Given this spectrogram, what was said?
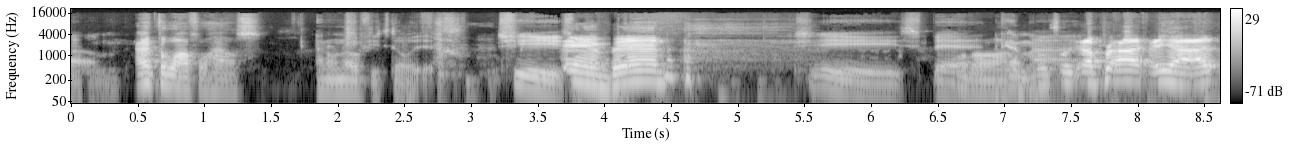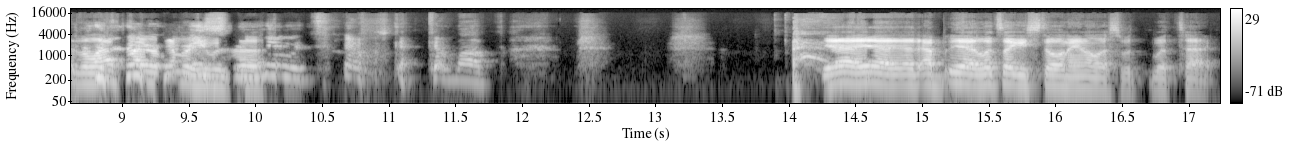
Um, at the Waffle House. I don't know if he still is. Jeez. Damn, Ben. Jeez. Come on. Uh, yeah, the last time I remember, he was. Uh, it was gonna come up. yeah, yeah, yeah. It looks like he's still an analyst with with Tech.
